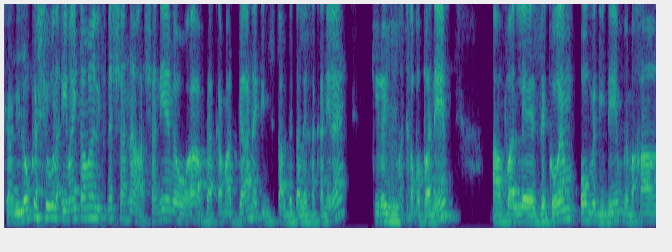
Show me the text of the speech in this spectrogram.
שאני לא קשור, אם היית אומר לפני שנה שאני אהיה מעורב בהקמת גן, הייתי מסתלבט עליך כנראה, כאילו הייתי צוחק לך בפנים, אבל uh, זה קורם עור וגידים, ומחר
